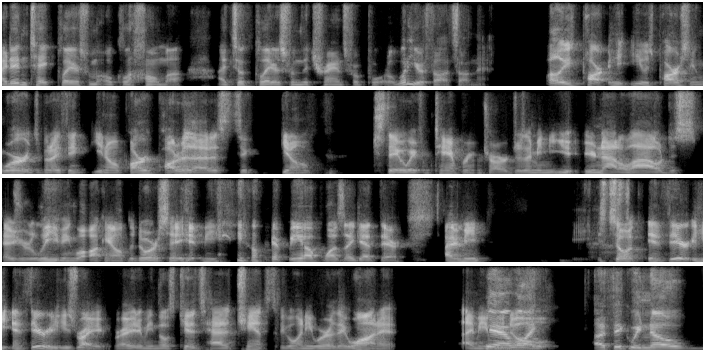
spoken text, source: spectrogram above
I didn't take players from Oklahoma. I took players from the transfer portal. What are your thoughts on that? Well, he's part. He, he was parsing words, but I think you know part part of that is to you know stay away from tampering charges. I mean, you, you're not allowed to, as you're leaving, walking out the door, say, "Hit me, you know, hit me up once I get there." I mean, so in theory, in theory, he's right, right? I mean, those kids had a chance to go anywhere they wanted. I mean, yeah, we know, well, I, I think we know.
